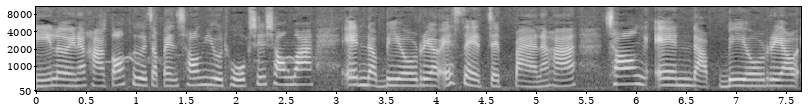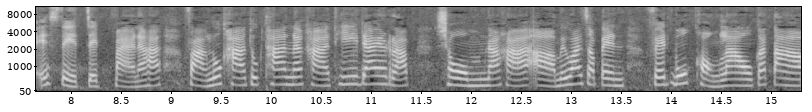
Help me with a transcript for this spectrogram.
นี้เลยนะคะ ก็คือจะเป็นช่อง YouTube ชื่อช่องว่า NW Real Estate 78 นะคะ ช่อง NW Real Estate 78 นะคะ ฝากลูกค้าทุกท่านนะคะที่ได้รับชมนะคะะไม่ว่าจะเป็น Facebook ของเราก็ตาม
